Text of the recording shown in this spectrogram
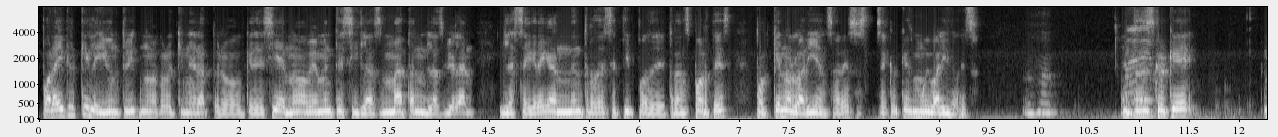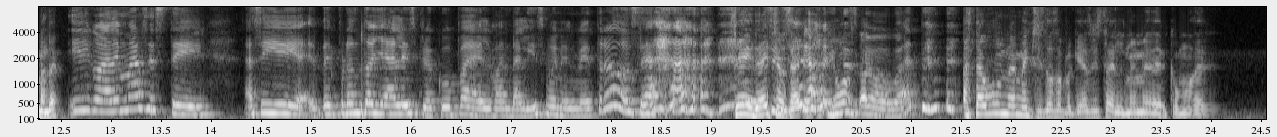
por ahí creo que leí un tweet, no me acuerdo quién era, pero que decía, ¿no? Obviamente si las matan y las violan y las segregan dentro de ese tipo de transportes, ¿por qué no lo harían, sabes? O sea, creo que es muy válido eso. Entonces creo que... ¿Mande? Y digo, además, este, así de pronto ya les preocupa el vandalismo en el metro, o sea... Sí, de hecho, o sea, hasta hubo un meme chistoso porque ya has visto el meme del como del...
